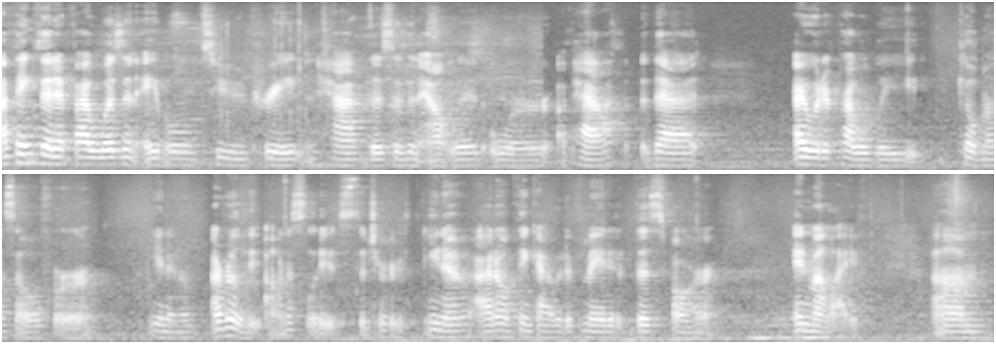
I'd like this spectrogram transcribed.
I think that if I wasn't able to create and have this as an outlet or a path, that I would have probably killed myself or, you know, I really, honestly, it's the truth. You know, I don't think I would have made it this far in my life um,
